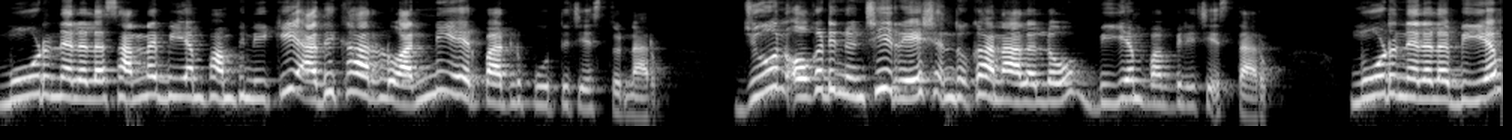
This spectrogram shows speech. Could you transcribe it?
మూడు నెలల సన్న బియ్యం పంపిణీకి అధికారులు అన్ని ఏర్పాట్లు పూర్తి చేస్తున్నారు. జూన్ ఒకటి నుంచి రేషన్ దుకాణాలలో బియ్యం పంపిణీ చేస్తారు. మూడు నెలల బియ్యం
